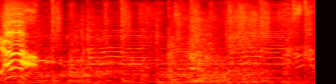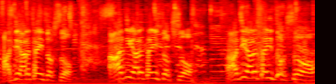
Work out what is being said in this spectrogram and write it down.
야! 아직 아르타니스 없어. 아직 아르타니스 없어. 아직 아르타니스 없어.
